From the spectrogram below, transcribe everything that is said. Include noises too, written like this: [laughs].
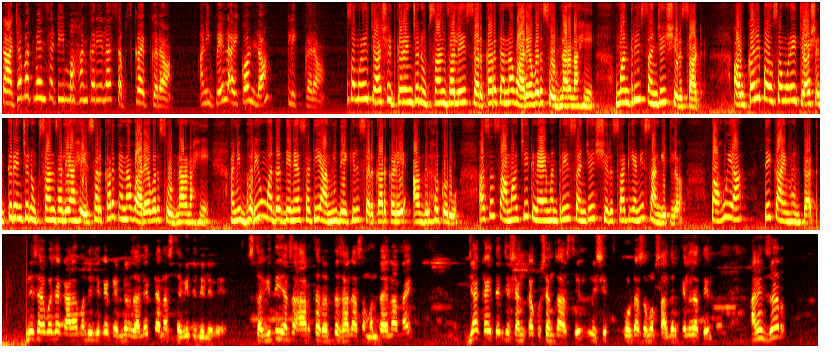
ताज्या बातम्यांसाठी महान करेला सबस्क्राईब करा आणि बेल आयकॉनला क्लिक करा. पावसामुळे ज्या शेतकऱ्यांचे नुकसान झाले सरकार त्यांना वाऱ्यावर सोडणार नाही. मंत्री संजय शिरसाट. अवकाळी पावसामुळे ज्या शेतकऱ्यांचे नुकसान झाले आहे सरकार त्यांना वाऱ्यावर सोडणार नाही. आणि भरीव मदत देण्यासाठी आम्ही देखील सरकारकडे आग्रह करू असं सामाजिक न्यायमंत्री संजय शिरसाट यांनी सांगितलं. पाहूया ते काय म्हणतात. शिंदे साहेबाच्या काळामध्ये जे काही टेंडर झाले त्यांना स्थगिती दिलेली आहे. स्थगिती याचा अर्थ रद्द झाला असं म्हणता येणार नाही. ज्या काही त्यांच्या शंका कुशंका असतील निश्चित कोर्टासमोर सादर केल्या जातील. आणि जर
